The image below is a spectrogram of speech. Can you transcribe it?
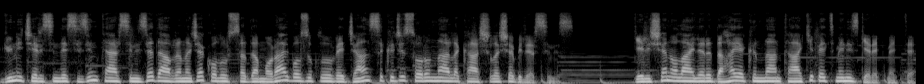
gün içerisinde sizin tersinize davranacak olursa da moral bozukluğu ve can sıkıcı sorunlarla karşılaşabilirsiniz. Gelişen olayları daha yakından takip etmeniz gerekmekte.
